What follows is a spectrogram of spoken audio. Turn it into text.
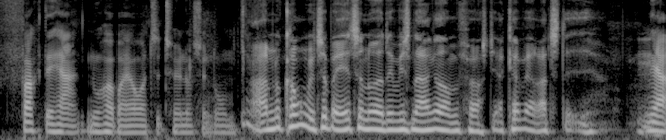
fuck det her, nu hopper jeg over til Turner-syndrom. Ja, nu kommer vi tilbage til noget af det, vi snakkede om først. Jeg kan være ret stedig. Mm. Ja,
